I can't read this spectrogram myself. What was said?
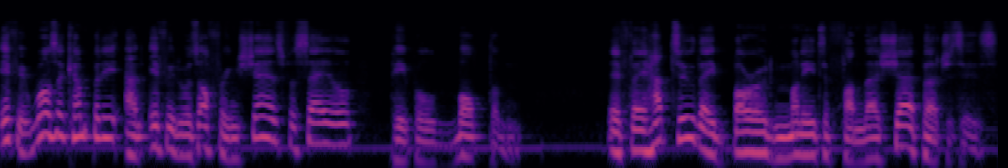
If it was a company and if it was offering shares for sale, people bought them. If they had to, they borrowed money to fund their share purchases.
